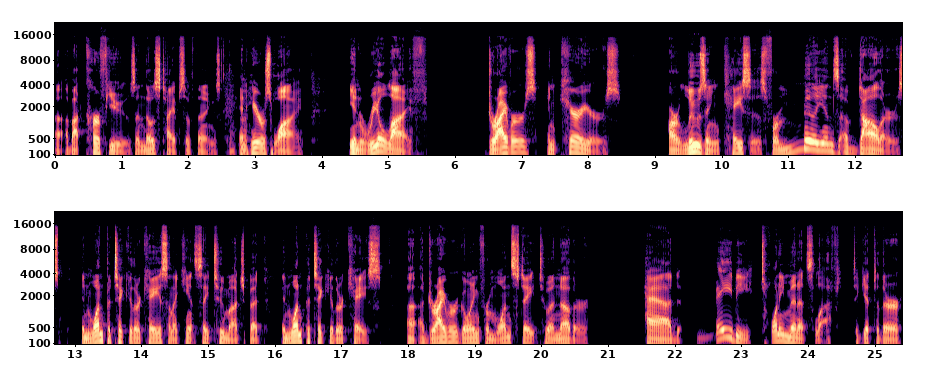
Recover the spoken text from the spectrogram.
uh, about curfews and those types of things. Mm-hmm. And here's why. In real life, drivers and carriers are losing cases for millions of dollars. In one particular case, and I can't say too much, but in one particular case, a driver going from one state to another had maybe 20 minutes left to get to their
